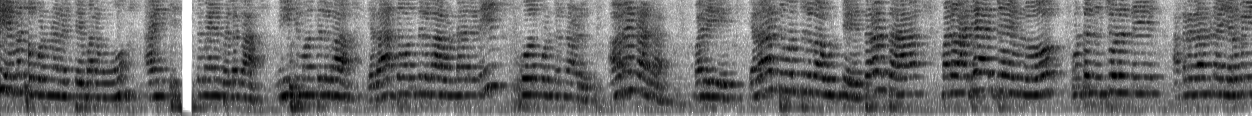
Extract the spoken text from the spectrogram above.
ఏమనుకుంటున్నాడంటే మనము ఆయనకి ఇష్టమైన బిడ్డగా నీతిమంతులుగా యథార్థవంతులుగా ఉండాలని కోరుకుంటున్నాడు. అవునా కాదా? మరి యథార్థవంతులుగా ఉంటే తర్వాత మనం అదే అధ్యాయంలో ఉంటుంది చూడండి. అక్కడ కనుక ఇరవై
